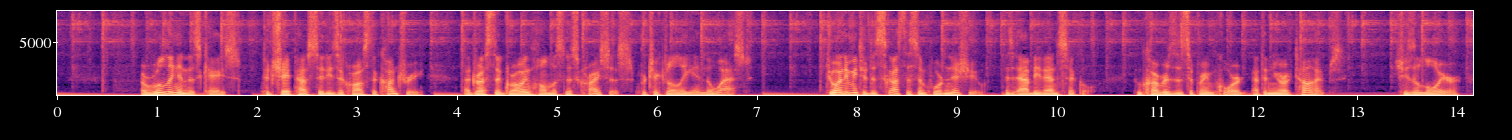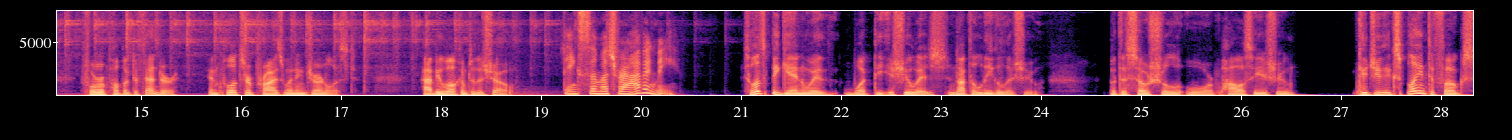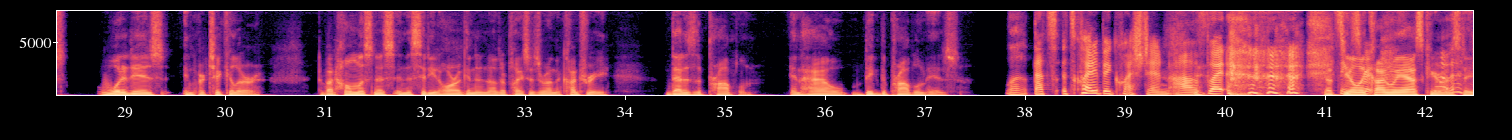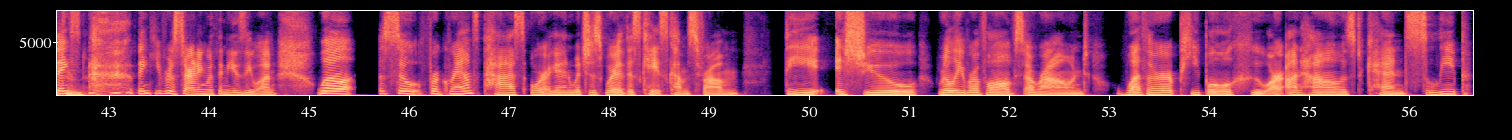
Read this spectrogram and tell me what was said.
A ruling in this case could shape how cities across the country address the growing homelessness crisis, particularly in the West. Joining me to discuss this important issue is Abbie VanSickle, who covers the Supreme Court at the New York Times. She's a lawyer, former public defender, and Pulitzer Prize winning journalist. Abbie, welcome to the show. Thanks so much for having me. So let's begin with what the issue is, not the legal issue, but the social or policy issue. Could you explain to folks what it is in particular about homelessness in the city in Oregon and other places around the country that is the problem and how big the problem is? Well, that's it's quite a big question, uh, but that's the only for, kind we ask here on Stay thanks, Tuned. thank you for starting with an easy one. Well, so for Grants Pass, Oregon, which is where this case comes from, the issue really revolves around whether people who are unhoused can sleep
